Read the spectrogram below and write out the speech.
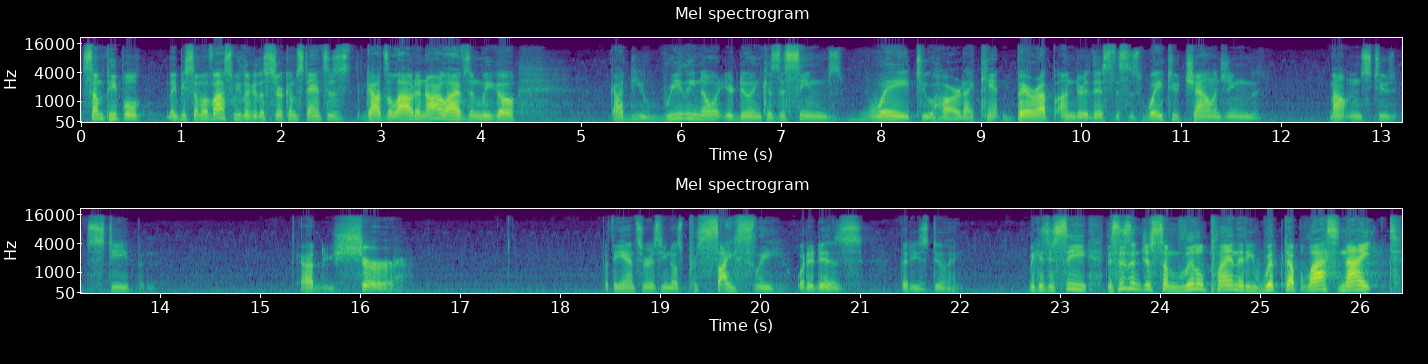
Some people, maybe some of us, we look at the circumstances God's allowed in our lives and we go, God, do you really know what you're doing? Because this seems way too hard. I can't bear up under this. This is way too challenging. The mountain's too steep. God, sure? But the answer is He knows precisely what it is that He's doing. Because you see, this isn't just some little plan that He whipped up last night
